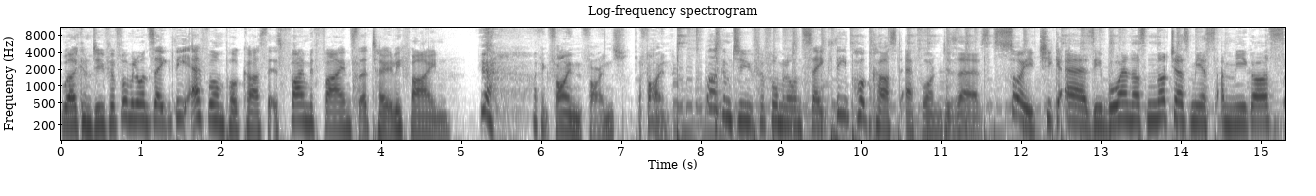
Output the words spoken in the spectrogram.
Welcome to For Formula One's Sake, the F1 podcast that is fine with fines that are totally fine. Yeah, I think fine fines are fine. Welcome to For Formula One's Sake, the podcast F1 deserves. Soy Chica Ez y buenas noches, mis amigos.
